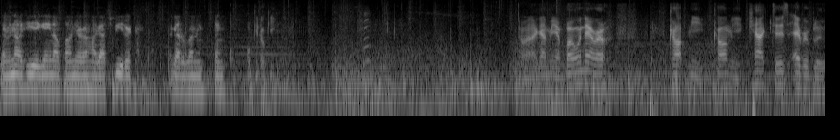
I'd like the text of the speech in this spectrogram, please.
Let me know if you gang up on your... I got speeder. I got a running thing. Okie dokie. Alright, I got me a bow and arrow. Caught me, call me Cactus Everblue.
